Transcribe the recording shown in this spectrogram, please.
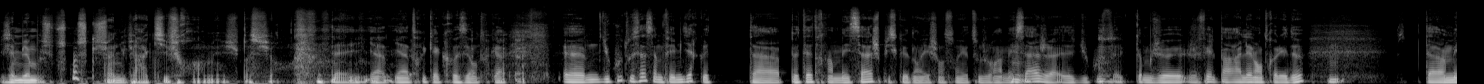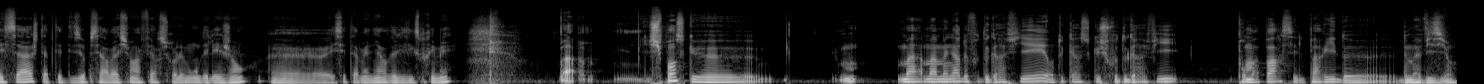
J'aime bien. Je, je pense que je suis un hyperactif, je crois, mais je suis pas sûr. Il y, a- il y a un truc à creuser en tout cas. Euh, du coup, tout ça, ça me fait me dire que tu as peut-être un message, puisque dans les chansons, il y a toujours un message. Euh, Du coup, comme je, je fais le parallèle entre les deux, Mm. Tu as un message, tu as peut-être des observations à faire sur le monde et les gens, euh, et c'est ta manière de les exprimer? Bah, je pense que ma, ma manière de photographier, en tout cas ce que je photographie, pour ma part, c'est le pari de, de ma vision.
